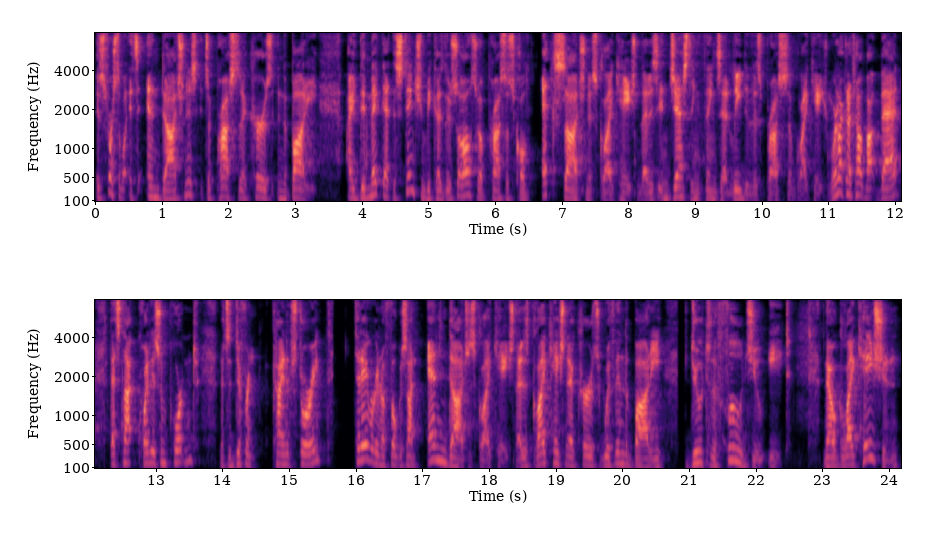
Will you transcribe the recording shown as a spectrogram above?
is, first of all, it's endogenous. It's a process that occurs in the body. I did make that distinction because there's also a process called exogenous glycation, that is ingesting things that lead to this process of glycation. We're not going to talk about that. That's not quite as important. That's a different kind of story. Today we're going to focus on endogenous glycation. That is glycation that occurs within the body due to the foods you eat. Now, glycation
